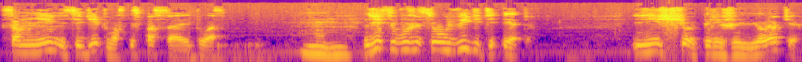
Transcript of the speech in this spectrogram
сомнений сидит в вас и спасает вас. Угу. Если вы же все увидите это и еще переживете,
